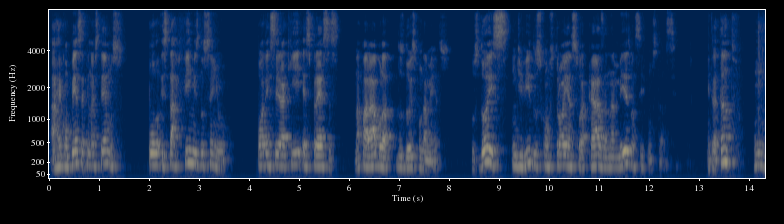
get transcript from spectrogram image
A recompensa que nós temos por estar firmes no Senhor podem ser aqui expressas na parábola dos dois fundamentos. Os dois indivíduos constroem a sua casa na mesma circunstância. Entretanto, um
